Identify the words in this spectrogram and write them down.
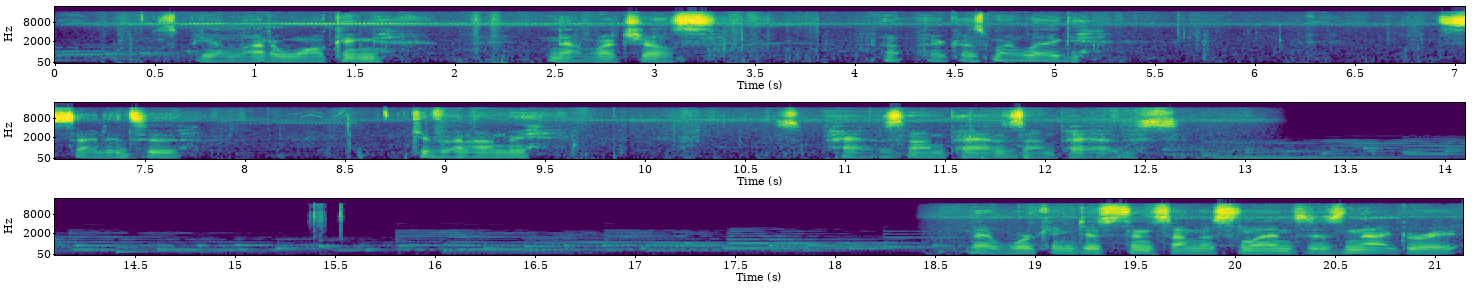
This be a lot of walking, not much else. Oh, there goes my leg. Decided to give it on me. It's paths on paths on paths. That working distance on this lens is not great.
